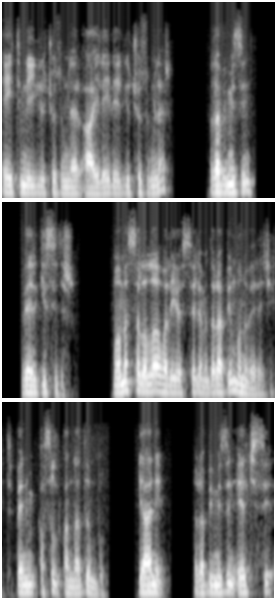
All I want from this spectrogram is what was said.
eğitimle ilgili çözümler, aileyle ilgili çözümler Rabbimizin vergisidir. Muhammed sallallahu aleyhi ve selleme de Rabbim bunu verecektir. Benim asıl anladığım bu. Yani Rabbimizin elçisi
